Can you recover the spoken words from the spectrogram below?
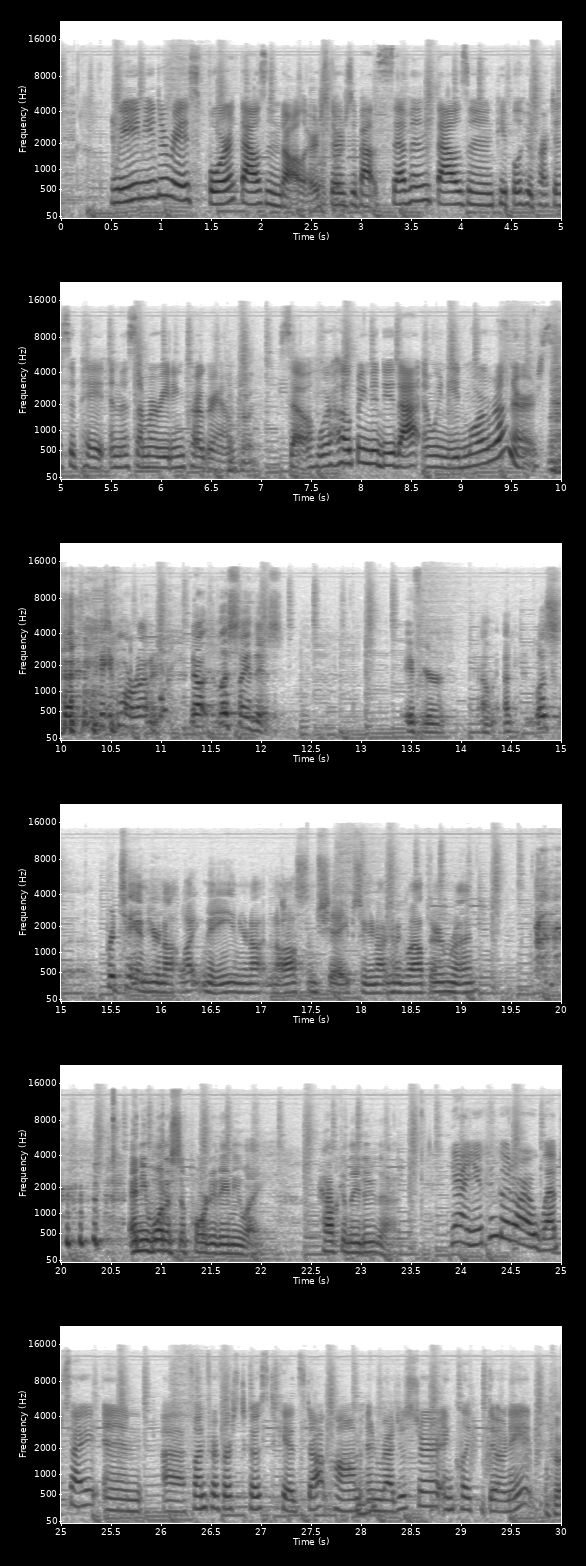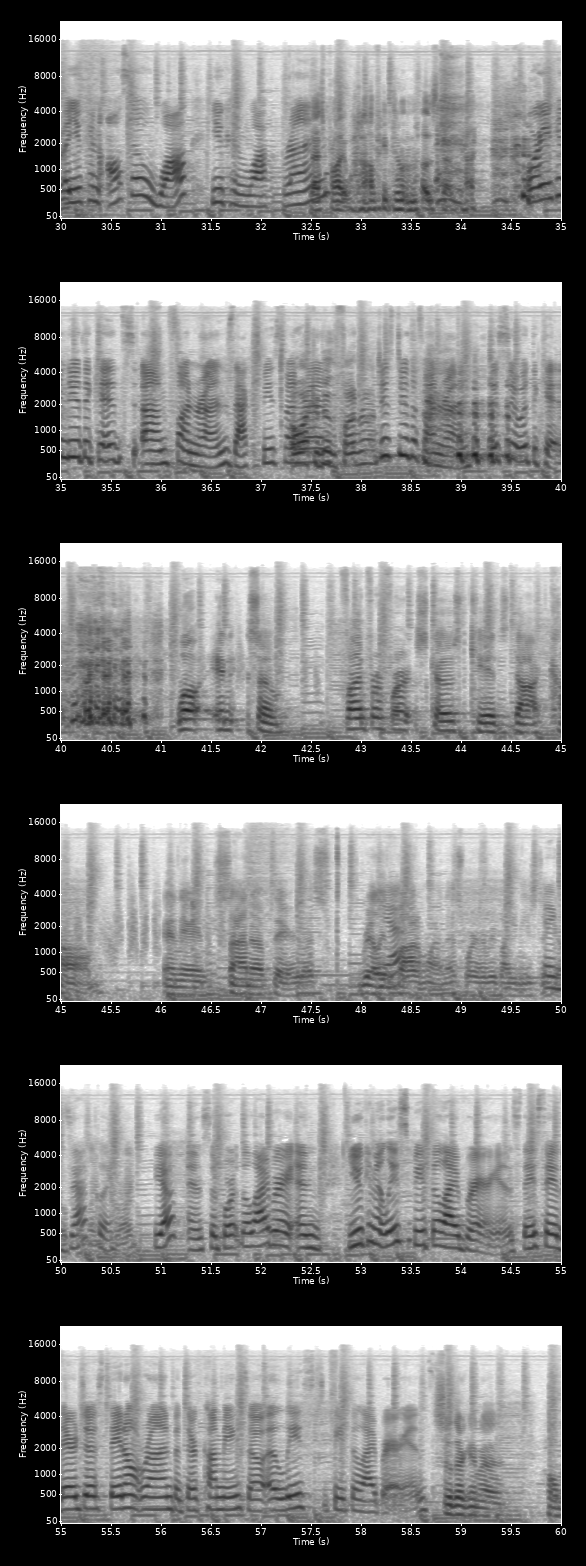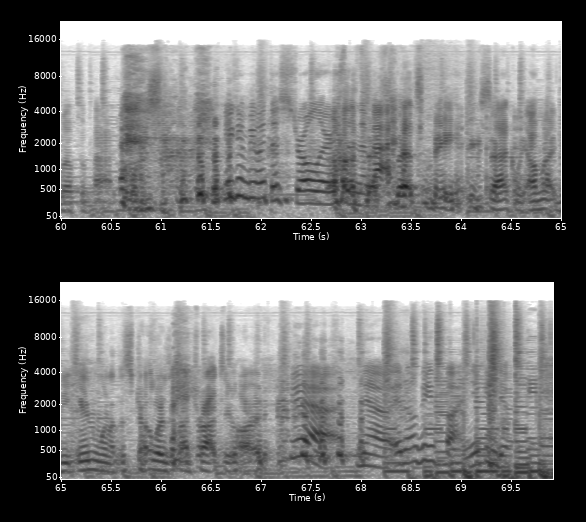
We need to raise $4,000. There's about 7,000 people who participate in the summer reading program. Okay. So we're hoping to do that and we need more runners. need more runners. Now, let's say this. If you're, um, uh, let's pretend you're not like me and you're not in awesome shape, so you're not going to go out there and run, and you want to support it anyway. How can they do that? Yeah, you can go to our website and uh, funforfirstcoastkids.com and register and click donate. Mm-hmm. Okay. But you can also walk. You can walk, run, That's probably what I'll be doing most of the time. or you can do the kids' um, fun run, Zaxby's fun Oh, run. I can do the fun run? Just do the fun run. Just do it with the kids. Well, and so funforfirstcoastkids.com and then sign up there. That's really Yeah. the bottom line. That's where everybody needs to exactly. go. things, right? Yep, and support the library. And you can at least beat the librarians. They say they're just they don't run, but they're coming. So at least beat the librarians. So they're gonna hold up the back. You can be with the strollers in the that's, back. that's me, exactly. I might be in one of the strollers if I try too hard. Yeah, no, it'll be fun. You can do it.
